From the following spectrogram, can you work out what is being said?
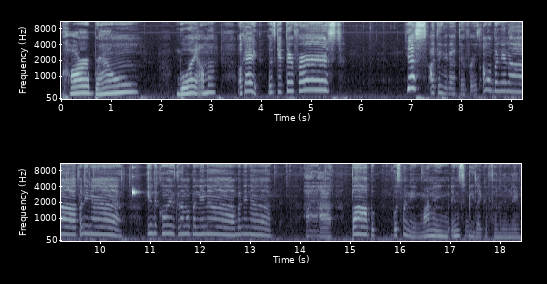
Car Brown? Boy, I'm a... Okay, let's get there first. Yes, I think I got there first. I'm a banana. Banana. Give me the coins because I'm a banana. Banana. Ah, Bob. What's my name? My name, it needs to be like a feminine name.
